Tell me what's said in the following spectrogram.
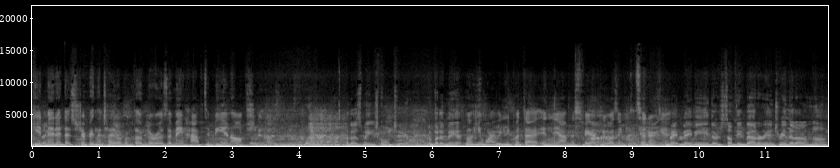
He admitted that stripping the title from Thunder Rosa may have to be an option. That doesn't mean he's going to, but it may. Have, well, he why would he put that in the atmosphere if he wasn't considering it? May, maybe there's something about her injury that I don't know.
